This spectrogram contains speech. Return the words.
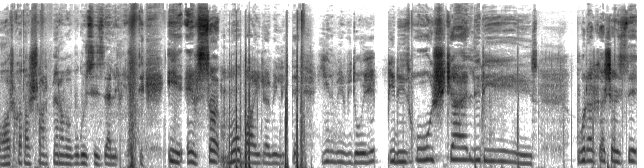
Arkadaşlar merhaba bugün sizlerle birlikte iyi efsa mobile ile birlikte yeni bir videoya hepiniz hoş geldiniz. Bugün arkadaşlar size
